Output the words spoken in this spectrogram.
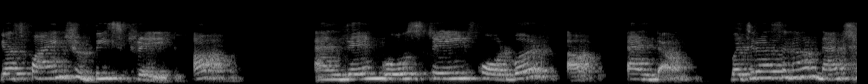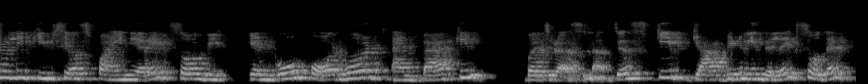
Your spine should be straight. Up and then go straight forward, up and down. Vajrasana naturally keeps your spine erect. So we can go forward and back in Vajrasana. Just keep gap between the legs so that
